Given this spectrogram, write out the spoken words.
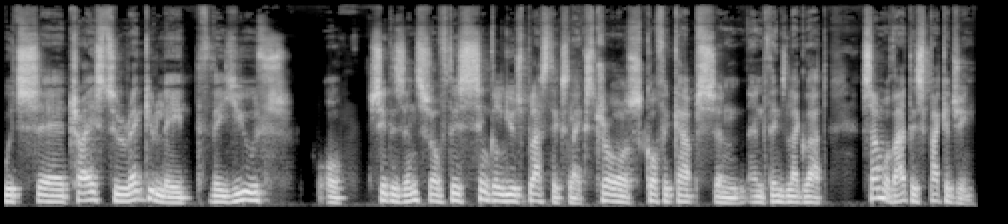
which uh, tries to regulate the use of citizens of these single use plastics like straws, coffee cups, and, and things like that. Some of that is packaging.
